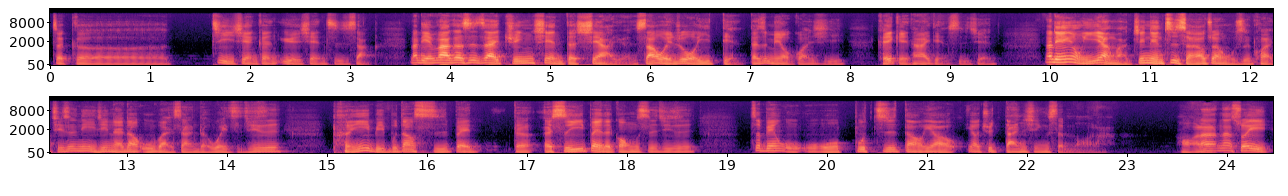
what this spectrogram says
这个季线跟月线之上。那联发科是在均线的下缘，稍微弱一点，但是没有关系，可以给他一点时间。那联勇一样嘛，今年至少要赚五十块。其实你已经来到五百三的位置，其实本一比不到十倍。的呃十一倍的公司，其实这边我我不知道要要去担心什么啦。好，那那所以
